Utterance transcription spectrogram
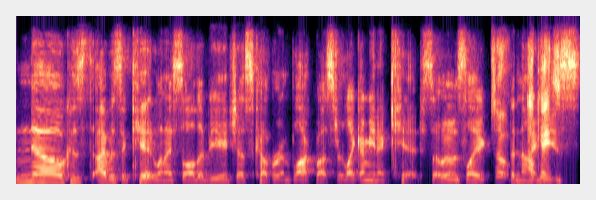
No, because I was a kid when I saw the VHS cover in Blockbuster. Like, I mean, a kid. So it was like So, the okay, 90s.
